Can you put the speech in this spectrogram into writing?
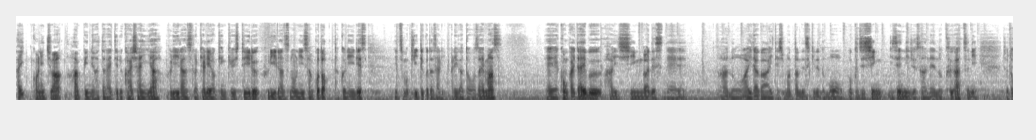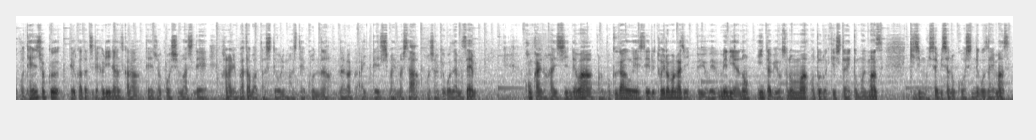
はい、こんにちは。ハッピーに働いている会社員やフリーランスのキャリアを研究しているフリーランスのお兄さんことタクニーです。いつも聞いてくださりありがとうございます。えー、今回だいぶ配信がですね、あの間が空いてしまったんですけれども僕自身2023年の9月にちょっとこう転職という形でフリーランスから転職をしましてかなりバタバタしておりましてこんな長く空いてしまいました申し訳ございません今回の配信ではこの僕が運営しているトイロマガジンというウェブメディアのインタビューをそのままお届けしたいと思います。記事も久々の更新でございます。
